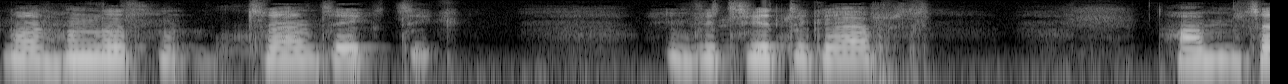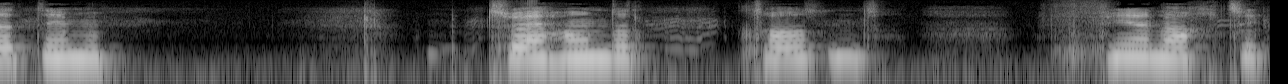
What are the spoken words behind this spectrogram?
962 Infizierte gehabt, haben seitdem 200.084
